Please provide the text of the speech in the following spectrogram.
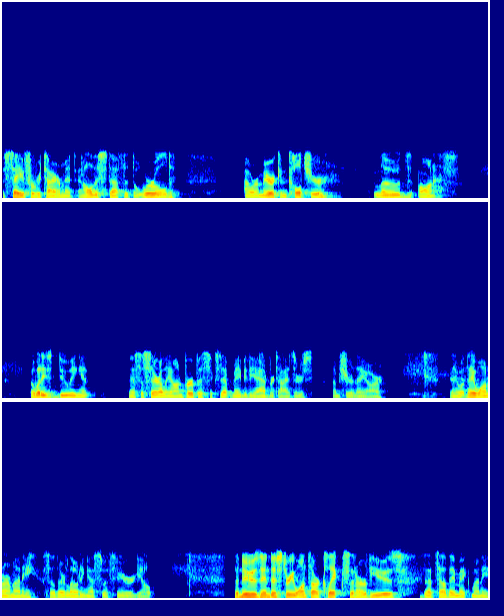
to save for retirement, and all this stuff that the world, our American culture, loads on us. Nobody's doing it necessarily on purpose except maybe the advertisers. I'm sure they are. They, they want our money, so they're loading us with fear or guilt. The news industry wants our clicks and our views. That's how they make money,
